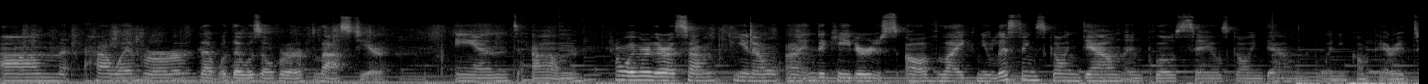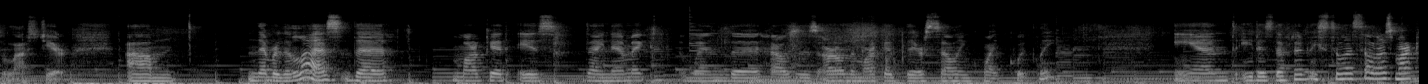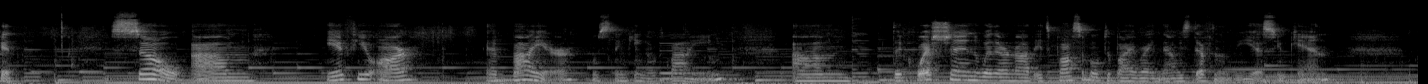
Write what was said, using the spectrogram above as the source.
Um, however, that, that was over last year. And um, however, there are some, you know, uh, indicators of like new listings going down and closed sales going down when you compare it to last year. Um, nevertheless, the market is dynamic. When the houses are on the market, they're selling quite quickly and it is definitely still a seller's market. So, um, if you are a buyer who's thinking of buying, um, the question whether or not it's possible to buy right now is definitely yes, you can.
